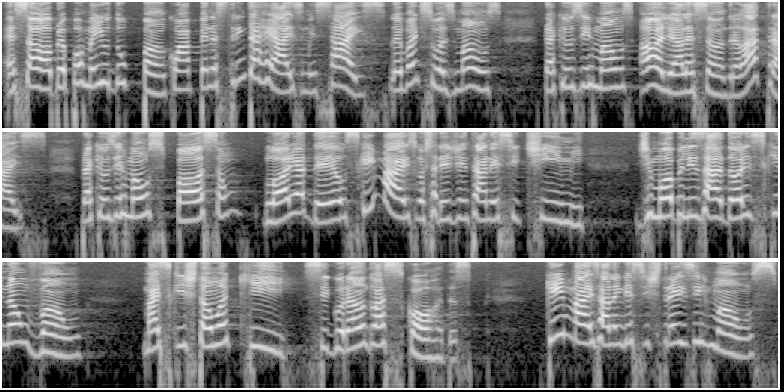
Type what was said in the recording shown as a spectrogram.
essa obra por meio do PAN com apenas 30 reais mensais? Levante suas mãos para que os irmãos, olha, Alessandra, lá atrás, para que os irmãos possam, glória a Deus. Quem mais gostaria de entrar nesse time de mobilizadores que não vão, mas que estão aqui, segurando as cordas? Quem mais, além desses três irmãos?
